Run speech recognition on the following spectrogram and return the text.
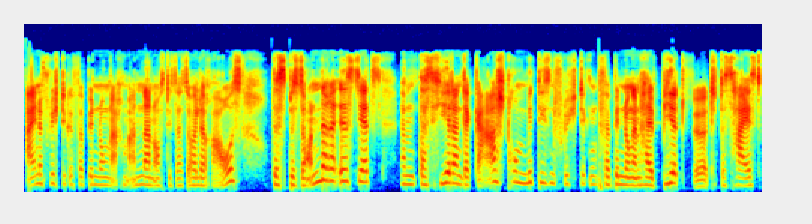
eine flüchtige Verbindung nach dem anderen aus dieser Säule raus. Das Besondere ist jetzt, ähm, dass hier dann der Gasstrom mit diesen flüchtigen Verbindungen halbiert wird. Das heißt,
